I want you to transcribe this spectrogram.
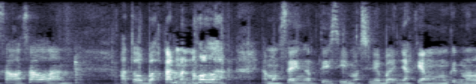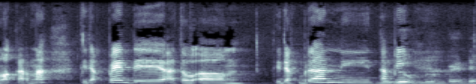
asal-asalan, atau bahkan menolak. Emang saya ngerti sih, maksudnya banyak yang mungkin menolak karena tidak pede atau em, tidak berani, tapi belum belum pede.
